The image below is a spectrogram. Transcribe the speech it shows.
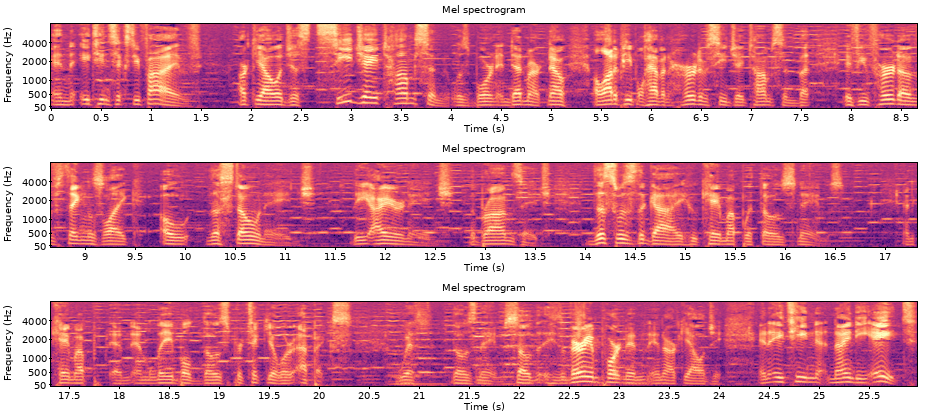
In 1865, archaeologist C.J. Thomsen was born in Denmark. Now, a lot of people haven't heard of C.J. Thomsen, but if you've heard of things like, oh, the Stone Age, the Iron Age, the Bronze Age, this was the guy who came up with those names and came up and, and labeled those particular epochs with those names. So he's very important in, in archaeology. In 1898,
